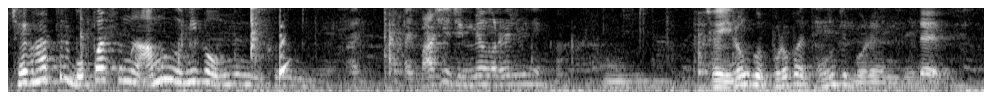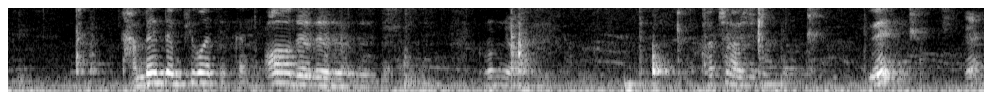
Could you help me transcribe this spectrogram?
제가 하트를 못 봤으면 아무 의미가 없는 그런. 아니, 아니, 맛이 증명을 해주니까. 제가 이런 걸 물어봐도 되는지 모르겠는데 네. 담배 한대 피고 와도 될까요? 아, 네, 네, 네, 네. 그럼요. 같이 가시죠. 네? 예?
